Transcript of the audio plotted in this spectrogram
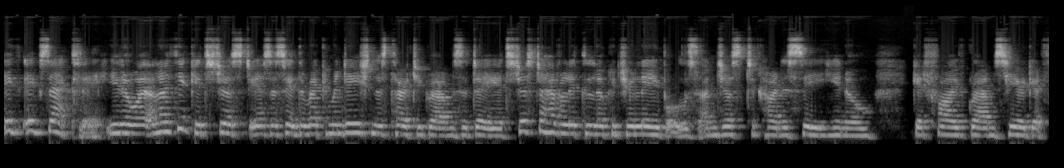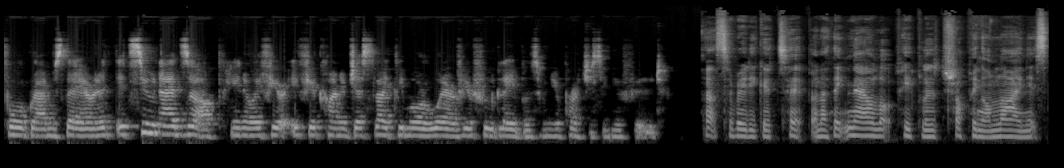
Exactly. You know, and I think it's just, as I say, the recommendation is 30 grams a day. It's just to have a little look at your labels and just to kind of see, you know, get five grams here, get four grams there, and it, it soon adds up. You know, if you're if you're kind of just slightly more aware of your food labels when you're purchasing your food. That's a really good tip. And I think now a lot of people are shopping online. It's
